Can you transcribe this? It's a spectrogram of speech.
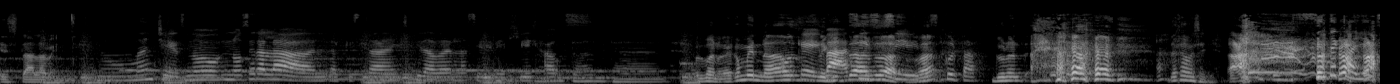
está a la venta. No manches, no, no será la, la que está inspirada en la serie de Hill House. Tan, tan. Pues bueno, déjame nada más Ok, va, sí, sí, sí, ¿va? disculpa. Durante... déjame seguir. ¿Sí te callas?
